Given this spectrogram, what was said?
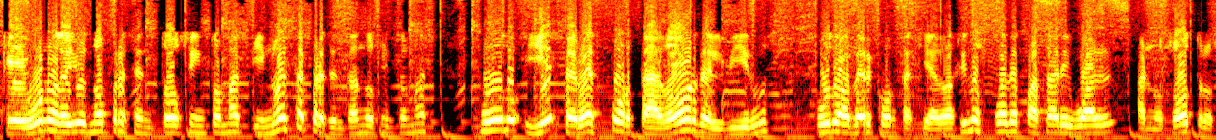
que uno de ellos no presentó síntomas y no está presentando síntomas pudo y pero es portador del virus pudo haber contagiado así nos puede pasar igual a nosotros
